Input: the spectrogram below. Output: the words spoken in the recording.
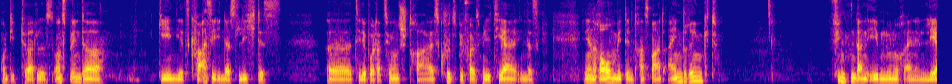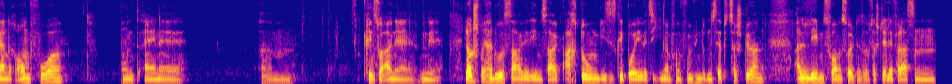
und die Turtles und Splinter gehen jetzt quasi in das Licht des äh, Teleportationsstrahls, kurz bevor das Militär in, das, in den Raum mit dem Transmat eindringt, finden dann eben nur noch einen leeren Raum vor und eine ähm, kriegen so eine, eine Lautsprecherdurchsage, die ihm sagt, Achtung, dieses Gebäude wird sich innerhalb von fünf Minuten selbst zerstören. Alle Lebensformen sollten es auf der Stelle verlassen.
